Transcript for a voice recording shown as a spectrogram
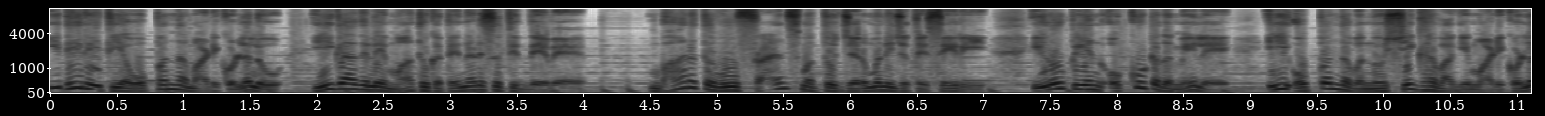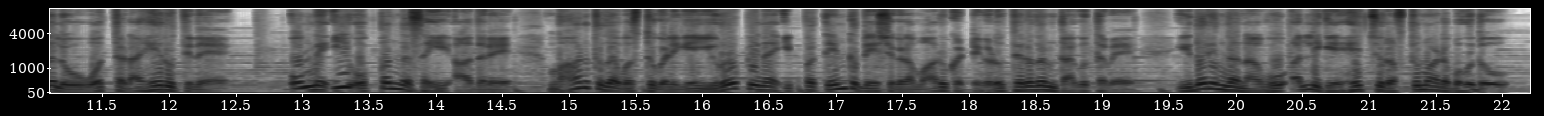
ಇದೇ ರೀತಿಯ ಒಪ್ಪಂದ ಮಾಡಿಕೊಳ್ಳಲು ಈಗಾಗಲೇ ಮಾತುಕತೆ ನಡೆಸುತ್ತಿದ್ದೇವೆ. ಭಾರತವು ಫ್ರಾನ್ಸ್ ಮತ್ತು ಜರ್ಮನಿ ಜೊತೆ ಸೇರಿ ಯುರೋಪಿಯನ್ ಒಕ್ಕೂಟದ ಮೇಲೆ ಈ ಒಪ್ಪಂದವನ್ನು ಶೀಘ್ರವಾಗಿ ಮಾಡಿಕೊಳ್ಳಲು ಒತ್ತಡ ಹೇರುತ್ತಿದೆ. ಒಮ್ಮೆ ಈ ಒಪ್ಪಂದ ಸಹಿ ಆದರೆ ಭಾರತದ ವಸ್ತುಗಳಿಗೆ ಯುರೋಪಿನ ಇಪ್ಪತ್ತೆಂಟು ದೇಶಗಳ ಮಾರುಕಟ್ಟೆಗಳು ತೆರೆದಂತಾಗುತ್ತವೆ. ಇದರಿಂದ ನಾವು ಅಲ್ಲಿಗೆ ಹೆಚ್ಚು ರಫ್ತು ಮಾಡಬಹುದು.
